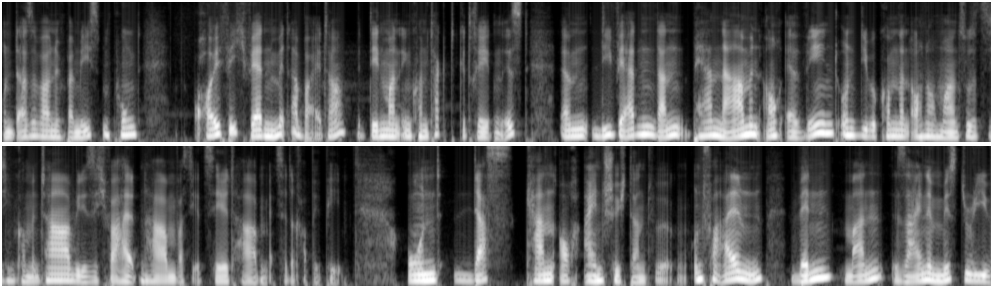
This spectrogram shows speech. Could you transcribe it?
Und da sind wir beim nächsten Punkt häufig werden Mitarbeiter, mit denen man in Kontakt getreten ist, ähm, die werden dann per Namen auch erwähnt und die bekommen dann auch nochmal einen zusätzlichen Kommentar, wie die sich verhalten haben, was sie erzählt haben, etc. pp. Und das kann auch einschüchternd wirken. Und vor allem, wenn man seine Mystery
